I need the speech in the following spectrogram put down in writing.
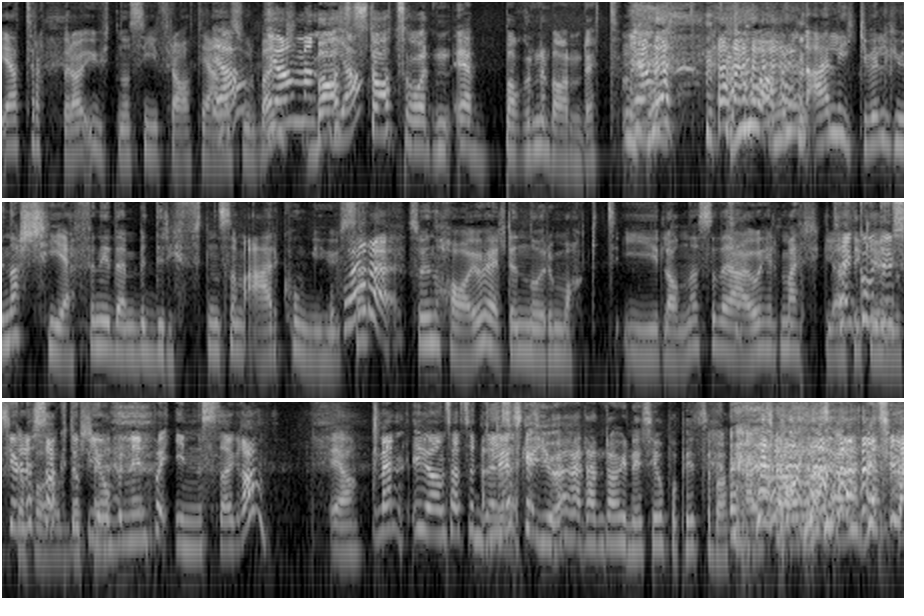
'jeg trapper av' uten å si fra til Erna Ja, Solberg. ja, men, Bare statsråden er barnebarnet ditt. Jo, men hun er likevel Hun er sjefen i den bedriften som er kongehuset. Er. Så hun har jo helt enorm makt i landet, så det er jo helt merkelig at Tenk om du skulle sagt opp jobben din på Instagram. Ja. Men uansett, så du Det skal jeg gjøre den dagen jeg sier opp på pizzabakeren.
